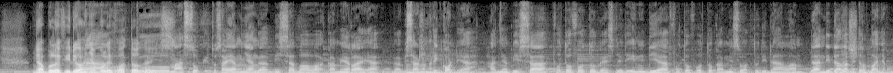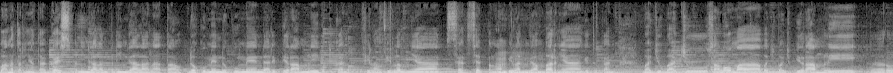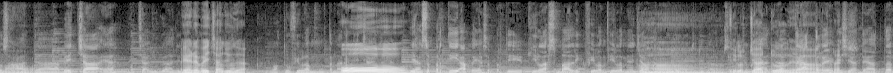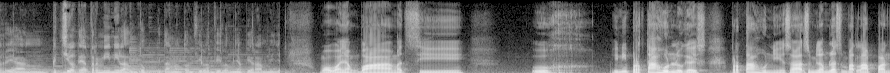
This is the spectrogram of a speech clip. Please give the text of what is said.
Nggak boleh video, hanya boleh foto, Nah, waktu guys. masuk itu sayangnya nggak bisa bawa kamera ya, nggak bisa Oke. nge-record ya, hanya bisa foto-foto guys. Jadi ini dia foto-foto kami sewaktu di dalam dan di dalam Masya itu Allah. banyak banget ternyata guys peninggalan-peninggalan atau dokumen-dokumen dari Piramli gitu kan, film-filmnya, set-set pengambilan Hmm. gambarnya gitu kan. Baju-baju Saloma, baju-baju Piramli, terus Wow. ada beca ya, beca juga ada. Eh, ada becak sana juga. waktu film penari Oh. beca itu ya. Ya, seperti apa ya seperti kilas balik film-filmnya zaman Ah, dulu gitu di dalam situ film juga jadul ada ya, teater ya keren guys ya teater yang kecil teater mini lah untuk kita nonton film-filmnya Piramli Wah banyak banget sih. Uh, ini per tahun loh guys. Per tahun nih. Saat 1948,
